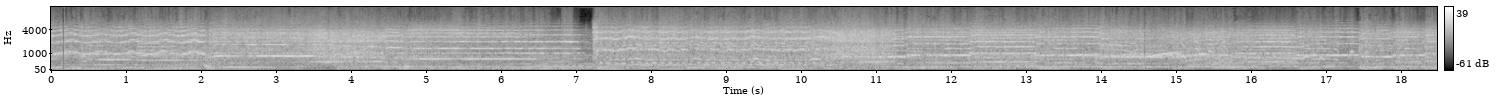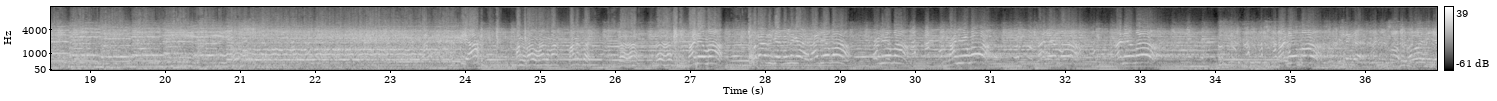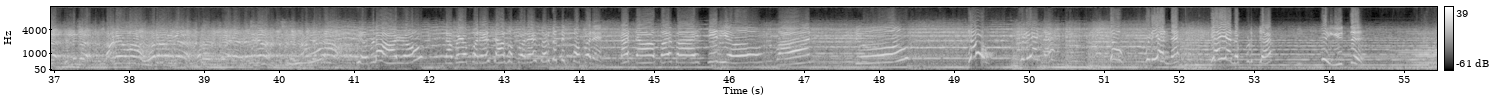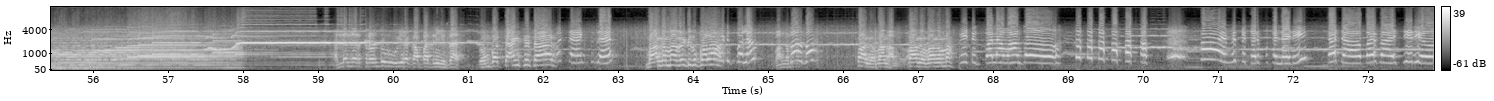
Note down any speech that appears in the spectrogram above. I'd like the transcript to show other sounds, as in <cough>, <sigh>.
இது நல்ல நேரத்துல வந்து ஒரு உயிரை காப்பாத்துனீங்க சார். ரொம்ப தேங்க்ஸ் சார். Thanks sir. வாங்கம்மா வீட்டுக்கு போலாம். வீட்டுக்கு போலாம். வாங்க. வாங்க வாங்க வாங்க. வாங்கம்மா. வீட்டுக்கு போலாம் வாங்க. ஹாய் மிஸ்டர் கருப்பு கண்ணாடி. டாடா பை பை சீரியோ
